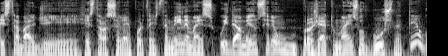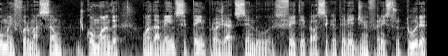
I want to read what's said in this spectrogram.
esse trabalho de restauração é importante também, né? Mas o ideal mesmo seria um projeto mais robusto, né? Tem alguma informação de como anda o andamento, se tem projeto sendo feito pela Secretaria de Infraestrutura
